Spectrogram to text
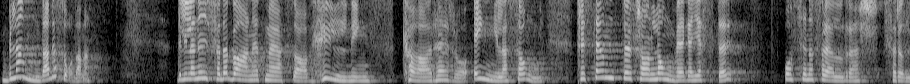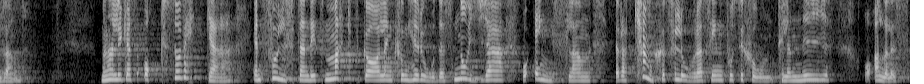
Blandade sådana. Det lilla nyfödda barnet möts av hyllningskörer och änglasång, presenter från långväga gäster och av sina föräldrars förundran. Men han lyckas också väcka en fullständigt maktgalen kung Herodes noja och ängslan över att kanske förlora sin position till en ny och alldeles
